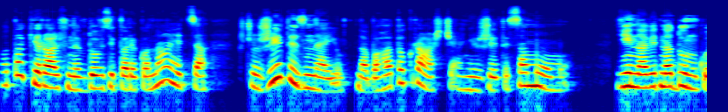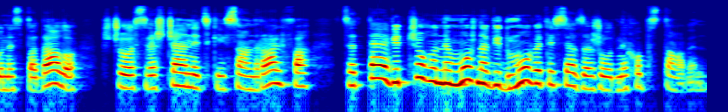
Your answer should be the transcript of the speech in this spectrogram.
Отак і Ральф невдовзі переконається, що жити з нею набагато краще, ніж жити самому. Їй навіть на думку не спадало, що священицький сан Ральфа це те, від чого не можна відмовитися за жодних обставин.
